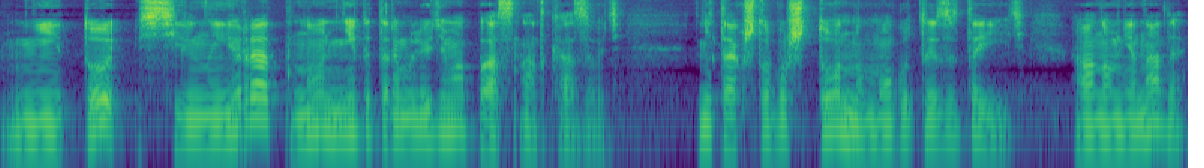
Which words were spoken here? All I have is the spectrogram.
Не то сильный и рад, но некоторым людям опасно отказывать. Не так, чтобы что, но могут и затаить. А оно мне надо?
